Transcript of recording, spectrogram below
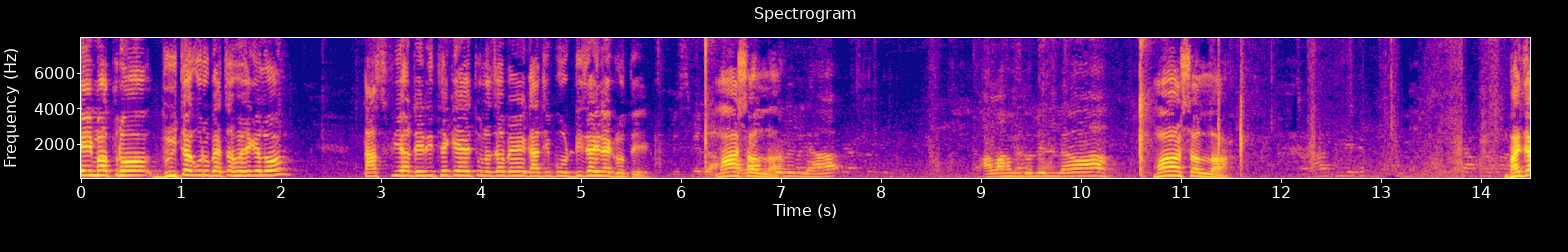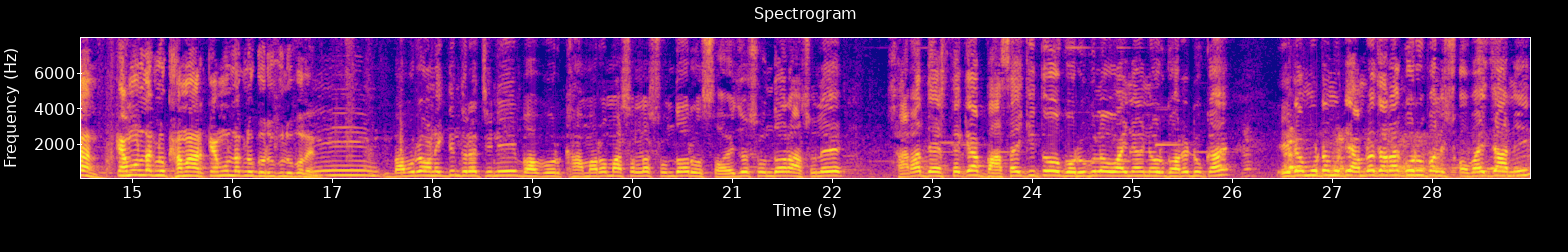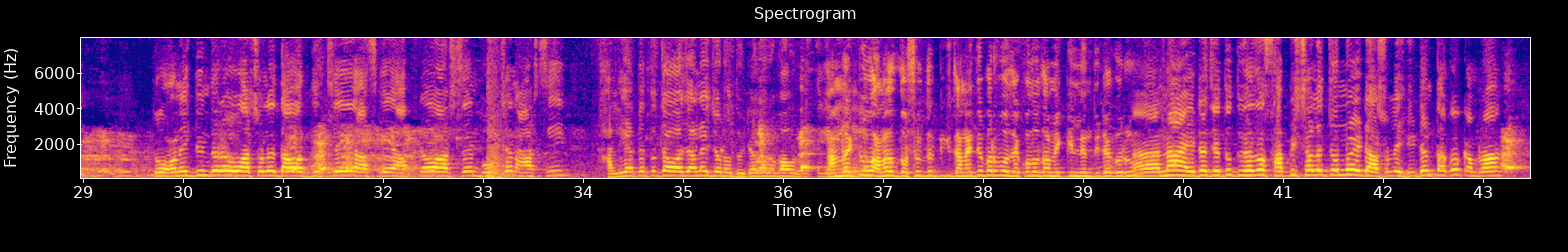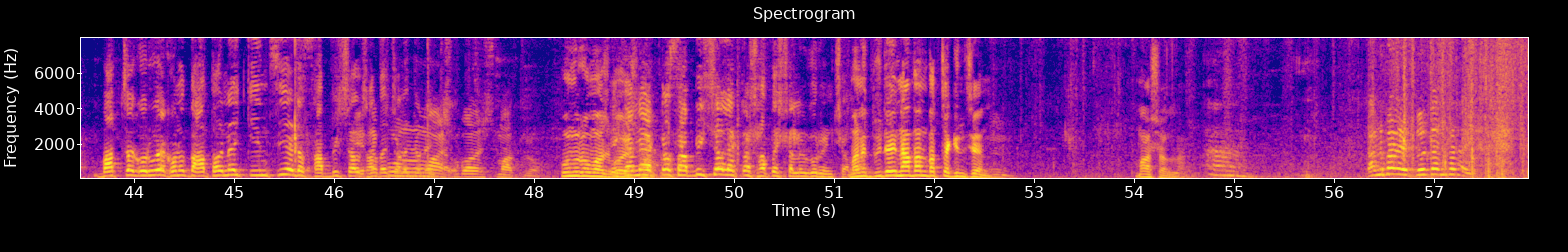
এই মাত্র দুইটা গরু বেচা হয়ে গেল। তাসফিয়া ডেরি থেকে চলে যাবে গাজীপুর ডিজাইন এগ্রোতে। মাশাল্লাহ আলহামদুলিল্লাহ। মাশাল্লাহ ভাইজান কেমন লাগল খামার? কেমন লাগল গরুগুলো বলেন। বাবুরে অনেকদিন ধরে চিনি। বাবুর খামারও মাসাল্লাহ সুন্দর ও সহেজও সুন্দর। আসলে সারা দেশ থেকে বাসাই কি তো গরুগুলো ওয়াইন ওর ঘরে ঢুকায়। এটা মোটামুটি আমরা যারা গরু পালি সবাই জানি। তো অনেকদিন ধরে ও আসলে দাওয়াত দিচ্ছে আজকে আপনিও আসছেন বলছেন আসছি। খালি হাতে তো যাওয়া যায় না এই জন্য দুইটা গরু বাবুর কাছ থেকে আমরা একটু আমাদের দর্শকদের কি জানাইতে পারব যে কত দামে কিনলেন দুইটা গরু? না এটা যেহেতু দুই হাজার ছাব্বিশ সালের জন্য এটা আসলে হিডেন থাকুক আমরা বাচ্চা গরু এখনও দাঁত হয় নাই কিনছি এটা ছাব্বিশ সাল সাতাশ সালের জন্য মাস বয়স মাত্র। পনেরো মাস বয়স এখানে একটা ছাব্বিশ সাল একটা সাতাশ সালের গরু ইনশাল্লাহ। মানে দুইটাই নাদান বাচ্চা কিনছেন? মাশাল্লাহ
